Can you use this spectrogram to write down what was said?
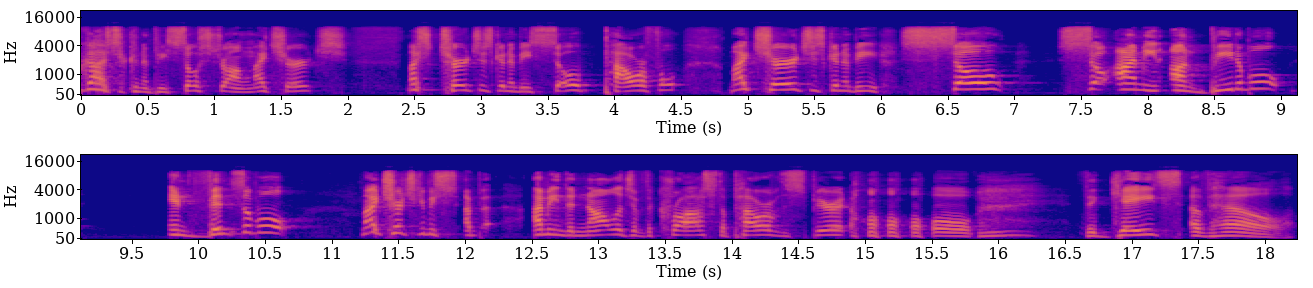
guys are going to be so strong. My church, my church is going to be so powerful. My church is going to be so, so, I mean, unbeatable, invincible. My church can be, I mean, the knowledge of the cross, the power of the Spirit. Oh, the gates of hell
